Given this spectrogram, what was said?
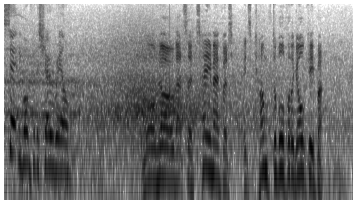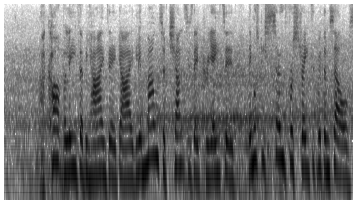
Certainly one for the show reel. Oh no, that's a tame effort. It's comfortable for the goalkeeper. I can't believe they're behind here, Guy. The amount of chances they've created. They must be so frustrated with themselves.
